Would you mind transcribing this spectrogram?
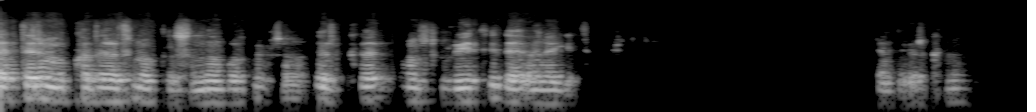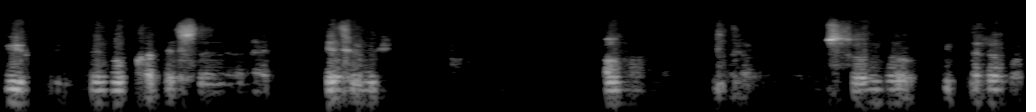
milletlerin mukadderatı noktasından bakıyorsan ırkı, unsuriyeti de öne getirmiş. Kendi ırkının büyük ve mukaddeslerini öne getirmiş. Allah sorunda büyüklere bak.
